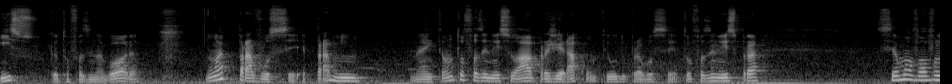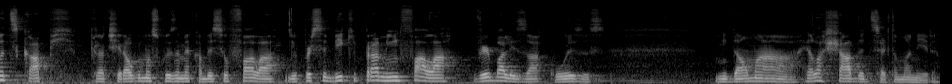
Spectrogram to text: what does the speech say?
isso que eu tô fazendo agora não é para você, é para mim, né? Então eu não tô fazendo isso ah, para gerar conteúdo para você. Eu tô fazendo isso para ser uma válvula de escape, para tirar algumas coisas da minha cabeça eu falar. E eu percebi que para mim falar, verbalizar coisas me dá uma relaxada de certa maneira.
